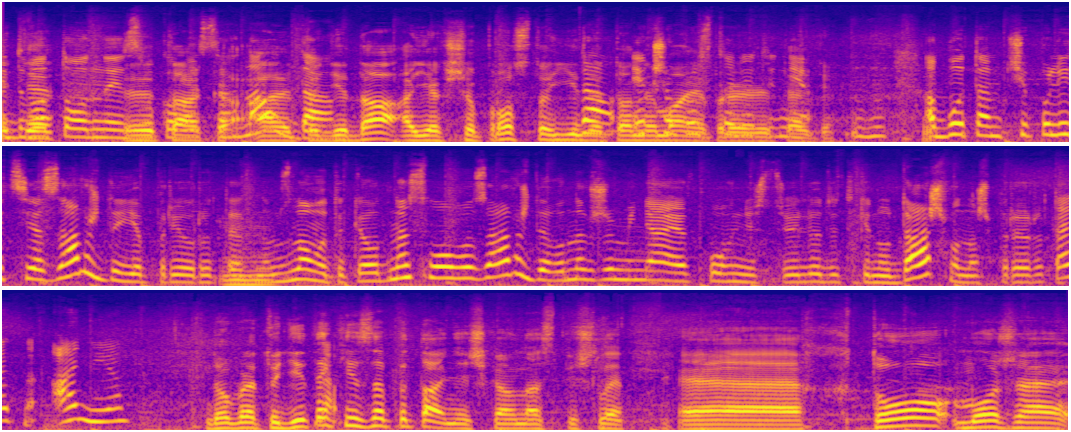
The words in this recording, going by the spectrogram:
і двотонний Е, звуковий так, сигнал, А да. тоді да, а якщо просто їде, Да, то якщо немає пріоритетів. Мгм. Або там чи поліція завжди є пріоритетним. Мгм. Знову таки, одне слово завжди, воно вже міняє повністю. І люди такі, ну даш, вона ж пріоритетна. А ні. Добре, тоді такі запитаннячка у нас пішли. Е, хто може,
